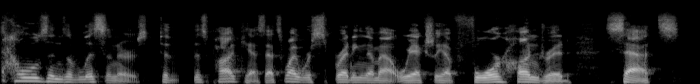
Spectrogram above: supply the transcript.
thousands of listeners to this podcast. That's why we're spreading them out. We actually have 400 sets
